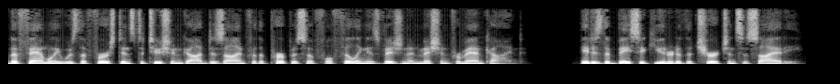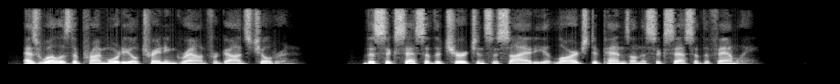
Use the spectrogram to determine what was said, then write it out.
The family was the first institution God designed for the purpose of fulfilling His vision and mission for mankind. It is the basic unit of the church and society, as well as the primordial training ground for God's children. The success of the church and society at large depends on the success of the family.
